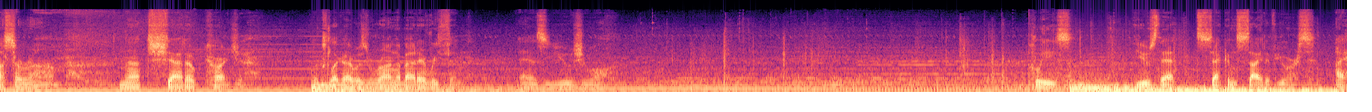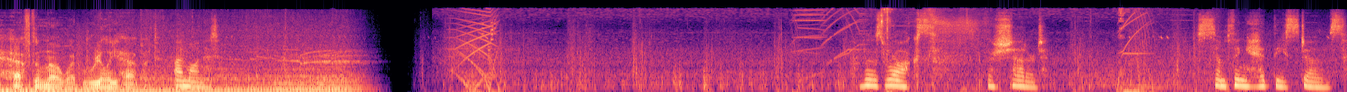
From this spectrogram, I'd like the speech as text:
Oseram, not Shadow Carja. Looks like I was wrong about everything, as usual. Please, use that second sight of yours. I have to know what really happened. I'm on it. Those rocks, they're shattered. Something hit these stones.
